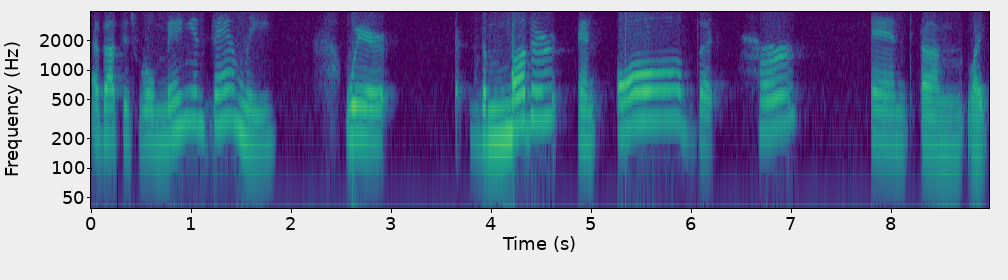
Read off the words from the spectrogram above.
about this Romanian family where the mother and all but her and um like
